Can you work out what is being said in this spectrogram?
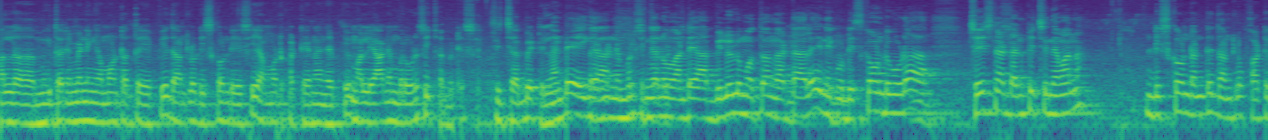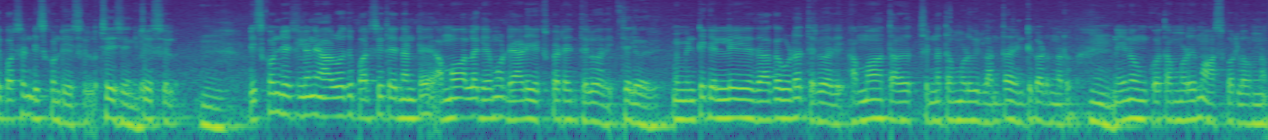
మళ్ళీ మిగతా రిమైనింగ్ అమౌంట్ అంతా చెప్పి దాంట్లో డిస్కౌంట్ చేసి అమౌంట్ కట్టాను అని చెప్పి మళ్ళీ ఆ నెంబర్ కూడా స్విచ్ ఆఫ్ పెట్టేసి. స్విచ్ ఆఫ్ పెట్టిల్లు. అంటే ఇంకా ఇంకా నువ్వు అంటే ఆ బిల్లులు మొత్తం కట్టాలి నీకు డిస్కౌంట్ కూడా చేసినట్టు అనిపించింది ఏమన్నా? డిస్కౌంట్ అంటే దాంట్లో ఫార్టీ పర్సెంట్ డిస్కౌంట్ చేసిళ్ళు. చేసిండ్రు. చేసిళ్ళు. డిస్కౌంట్ చేసిల్లని ఆ రోజు పరిస్థితి ఏంటంటే అమ్మ వాళ్ళకేమో డాడీ ఎక్స్పైర్ అయింది తెలియదు. తెలియదు. మేము ఇంటికి వెళ్ళే దాకా కూడా తెలియదు. అమ్మ చిన్న తమ్ముడు వీళ్ళంతా ఇంటికాడ ఉన్నారు. నేను ఇంకో తమ్ముడు ఏమో హాస్పిటల్లో ఉన్నాం.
